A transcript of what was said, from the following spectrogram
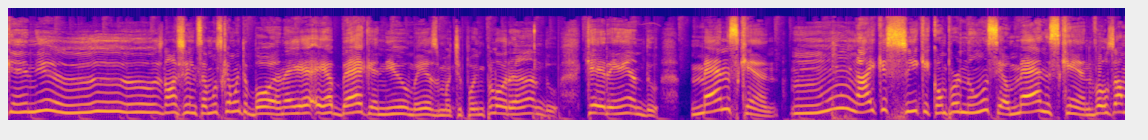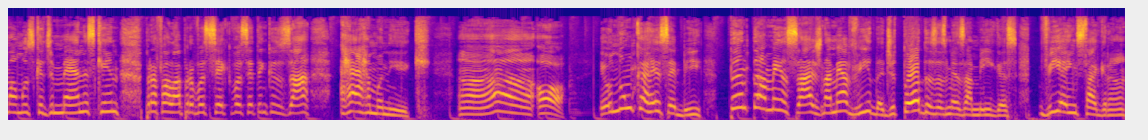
in you. Nossa, gente, essa música é muito boa, né? É, é in you mesmo, tipo, implorando, querendo. Manskin. Hum, ai que chique, com pronúncia. Manskin. Vou usar uma música de Manskin pra falar pra você que você tem que usar Harmonic. Ah, ó. Eu nunca recebi tanta mensagem na minha vida de todas as minhas amigas via Instagram,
